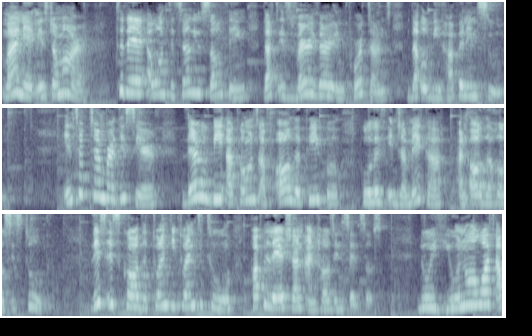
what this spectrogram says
My name is Jamar. Today I want to tell you something that is very very important that will be happening soon. In September this year, there will be a count of all the people who live in Jamaica and all the houses too. This is called the 2022 Population and Housing Census. Do you know what a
